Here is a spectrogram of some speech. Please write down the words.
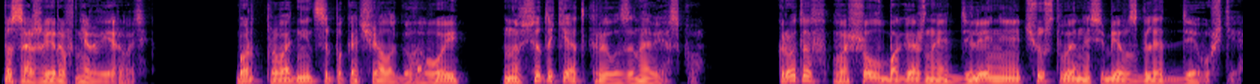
Пассажиров нервировать». Бортпроводница покачала головой, но все-таки открыла занавеску. Кротов вошел в багажное отделение, чувствуя на себе взгляд девушки.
